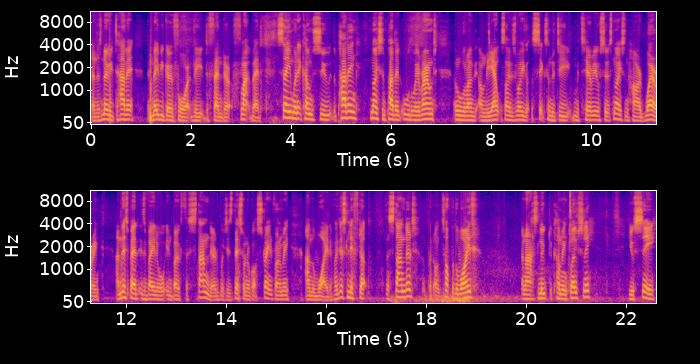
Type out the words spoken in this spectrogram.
then there's no need to have it, then maybe go for the Defender flatbed. Same when it comes to the padding, nice and padded all the way around, and all around on the outside as well. You've got the 600D material, so it's nice and hard wearing. And this bed is available in both the standard, which is this one I've got straight in front of me, and the wide. If I just lift up the standard and put it on top of the wide, and ask Luke to come in closely, you'll see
